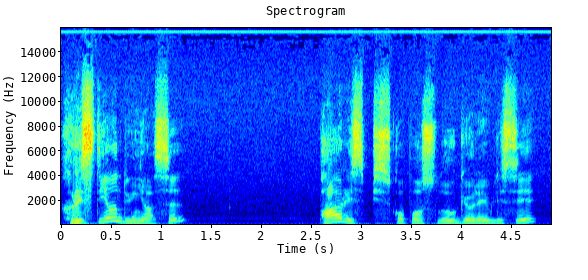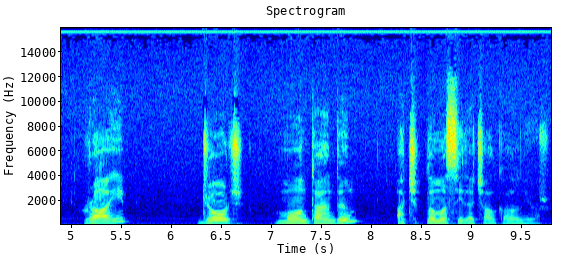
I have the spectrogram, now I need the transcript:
Hristiyan dünyası Paris Piskoposluğu görevlisi rahip George Montand'ın açıklamasıyla çalkalanıyor.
